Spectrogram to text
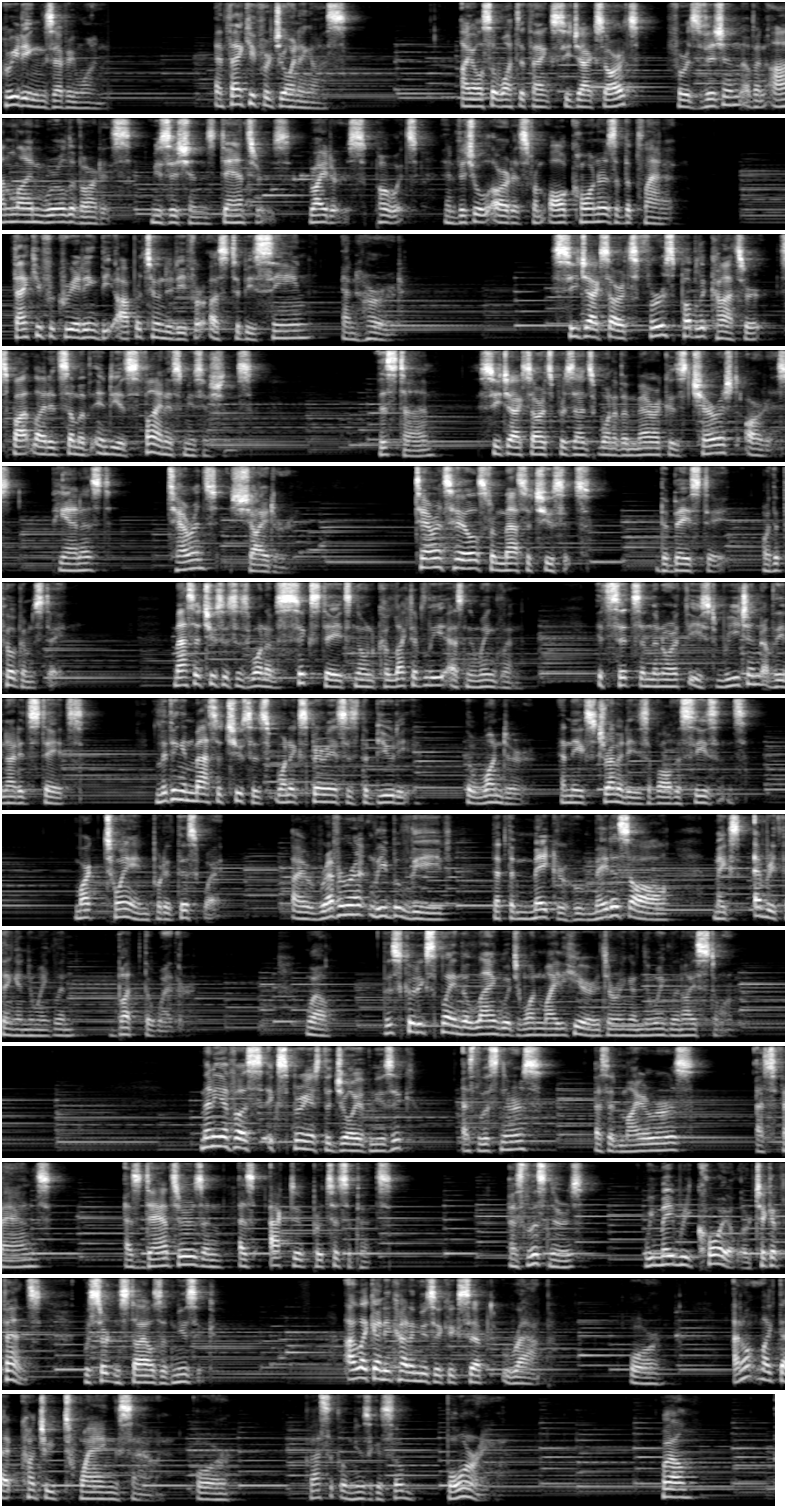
Greetings, everyone, and thank you for joining us. I also want to thank CJacks Arts for its vision of an online world of artists, musicians, dancers, writers, poets, and visual artists from all corners of the planet. Thank you for creating the opportunity for us to be seen and heard. CJacks Arts' first public concert spotlighted some of India's finest musicians. This time, CJacks Arts presents one of America's cherished artists, pianist Terrance Shider. Terrance hails from Massachusetts, the Bay State, or the Pilgrim State. Massachusetts is one of six states known collectively as New England. It sits in the northeast region of the United States Living in Massachusetts, one experiences the beauty, the wonder, and the extremities of all the seasons. Mark Twain put it this way I reverently believe that the Maker who made us all makes everything in New England but the weather. Well, this could explain the language one might hear during a New England ice storm. Many of us experience the joy of music as listeners, as admirers, as fans, as dancers, and as active participants. As listeners, we may recoil or take offense with certain styles of music. I like any kind of music except rap, or I don't like that country twang sound, or classical music is so boring. Well,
